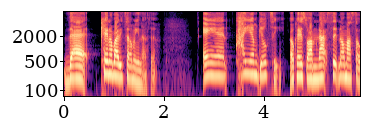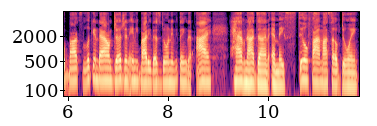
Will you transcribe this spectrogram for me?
that can't nobody tell me nothing. And I am guilty. Okay. So I'm not sitting on my soapbox looking down, judging anybody that's doing anything that I have not done and may still find myself doing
